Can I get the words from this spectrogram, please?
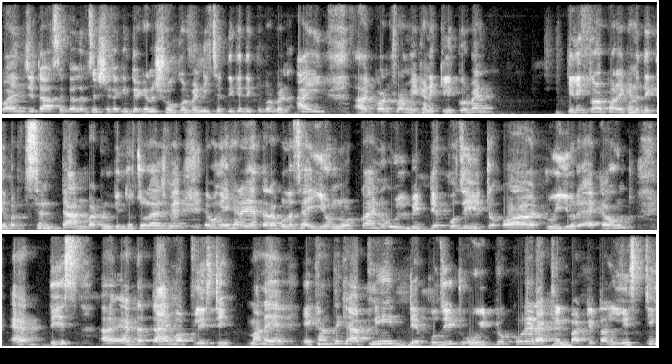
কয়েন যেটা আছে ব্যালেন্সে সেটা কিন্তু এখানে শো করবে, নিচের দিকে দেখতে পারবেন আই কনফার্ম এখানে ক্লিক করবেন। ক্লিক করার পর এখানে দেখতে পাচ্ছেন ডান বাটন কিন্তু চলে আসবে এবং এখানে তারা বলেছে your note coin will be deposit to your account at this at the time of listing মানে এখান থেকে আপনি ডেপোজিট উইথড্র করে রাখলেন বাট এটা লিস্টিং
